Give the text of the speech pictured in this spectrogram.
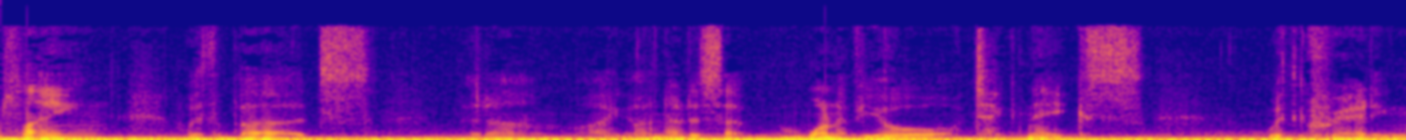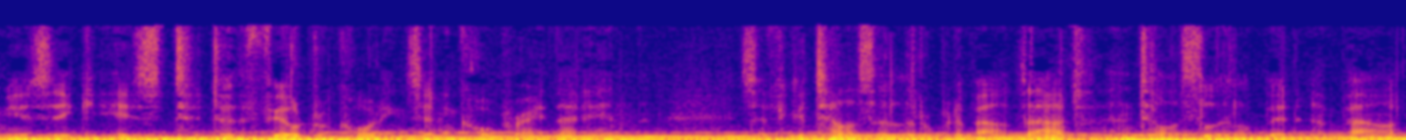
playing with the birds. But um, I, I noticed that one of your techniques with creating music is to do the field recordings and incorporate that in. So if you could tell us a little bit about that and tell us a little bit about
